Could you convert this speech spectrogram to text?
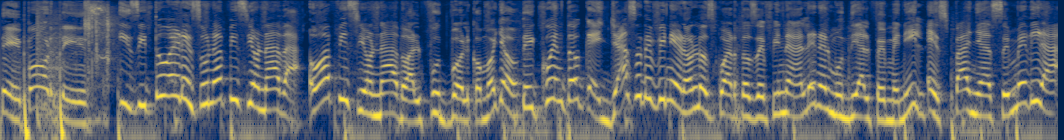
Deportes. Y si tú eres una aficionada o aficionado al fútbol como yo, te cuento que ya se definieron los cuartos de final en el Mundial Femenil. España se medirá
